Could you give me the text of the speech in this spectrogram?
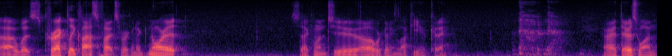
uh, was correctly classified, so we're going to ignore it. Second one too, oh, we're getting lucky, okay. All right, there's one.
